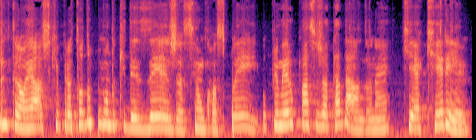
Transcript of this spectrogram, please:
Então, eu acho que para todo mundo que deseja ser um cosplay, o primeiro passo já está dado, né? Que é querer.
